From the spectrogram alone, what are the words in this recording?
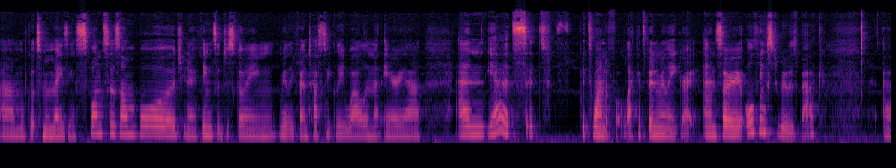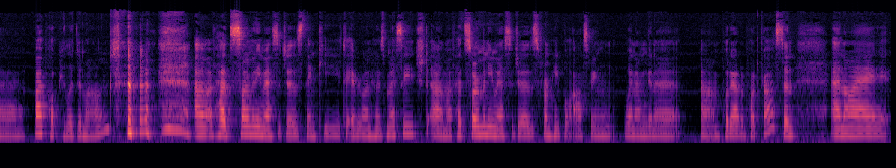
Um, we've got some amazing sponsors on board. You know, things are just going really fantastically well in that area, and yeah, it's it's it's wonderful. Like it's been really great. And so, All Things Taboo is back uh, by popular demand. um, I've had so many messages. Thank you to everyone who has messaged. Um, I've had so many messages from people asking when I'm going to um, put out a podcast, and and I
